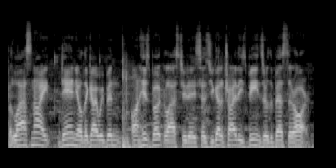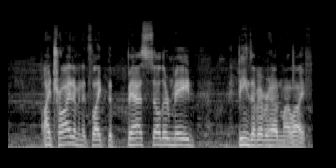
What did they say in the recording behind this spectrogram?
But last night, Daniel, the guy we've been on his boat the last two days, says, You got to try these beans, they're the best there are. I tried them and it's like the best southern made beans I've ever had in my life.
